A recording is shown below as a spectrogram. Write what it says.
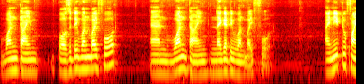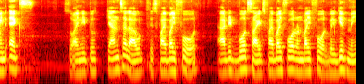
1 time positive 1 by 4 and 1 time negative 1 by 4 I need to find x so I need to cancel out this 5 by 4 add it both sides 5 by 4 1 by 4 will give me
